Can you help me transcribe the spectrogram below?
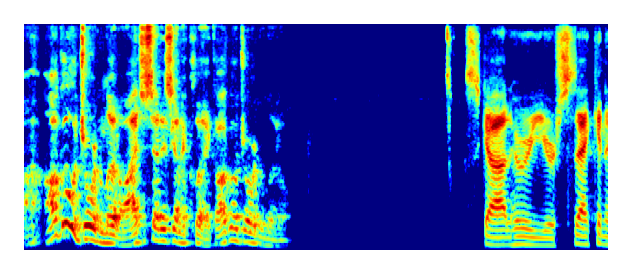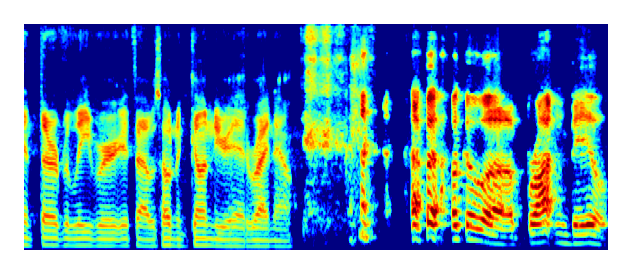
I'll go with Jordan Little. I just said he's going to click. I'll go Jordan Little. Scott, who are your second and third reliever if I was holding a gun to your head right now? I'll go uh, Brott and Beal,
